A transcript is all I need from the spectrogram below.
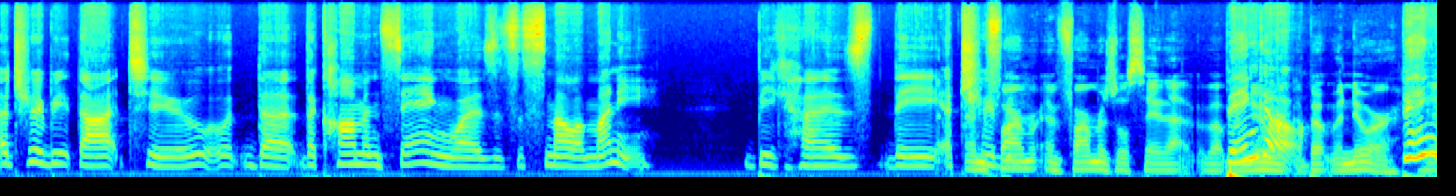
attribute that to the the common saying was it's the smell of money because they attribute and farmer and farmers will say that about Bingo. manure about manure. bingo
